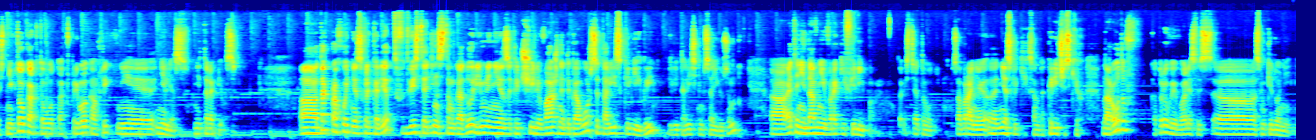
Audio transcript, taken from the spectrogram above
То есть никто как-то вот так в прямой конфликт не, не лез, не торопился. А, Так проходит несколько лет. В 211 году римляне заключили важный договор с Италийской лигой или Италийским союзом. А, Это недавние враги Филиппа. То есть это вот собрание э, нескольких, скажем так, греческих народов, которые воевали с, э, с Македонией.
